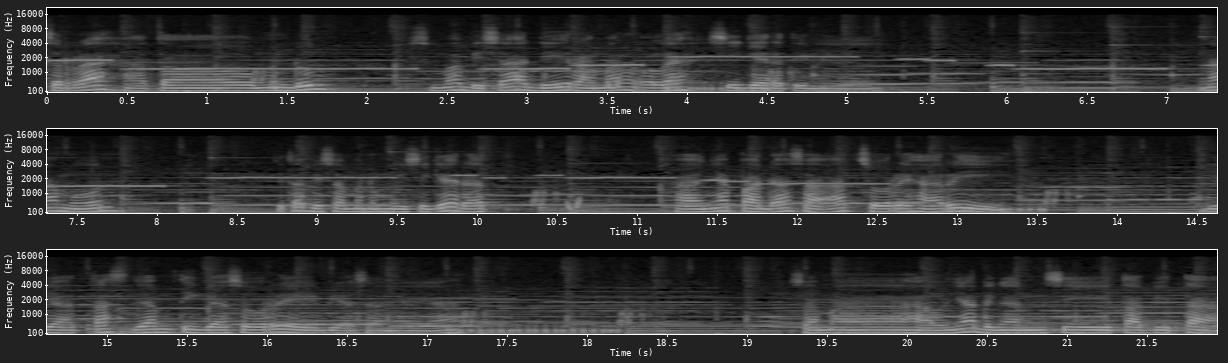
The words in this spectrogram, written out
cerah atau mendung, semua bisa diramal oleh si Garrett ini. Namun, kita bisa menemui si Garrett hanya pada saat sore hari di atas jam 3 sore biasanya ya. Sama halnya dengan si Tabita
